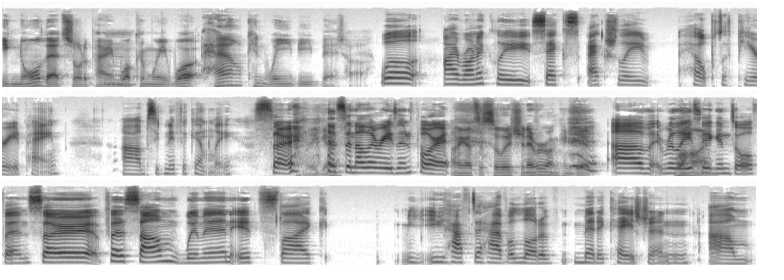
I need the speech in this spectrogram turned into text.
ignore that sort of pain, what can we? What? How can we be better? Well, ironically, sex actually helps with period pain um, significantly. So that's another reason for it. I think that's a solution everyone can get. um, releasing endorphins. So for some women, it's like you have to have a lot of medication. Um,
